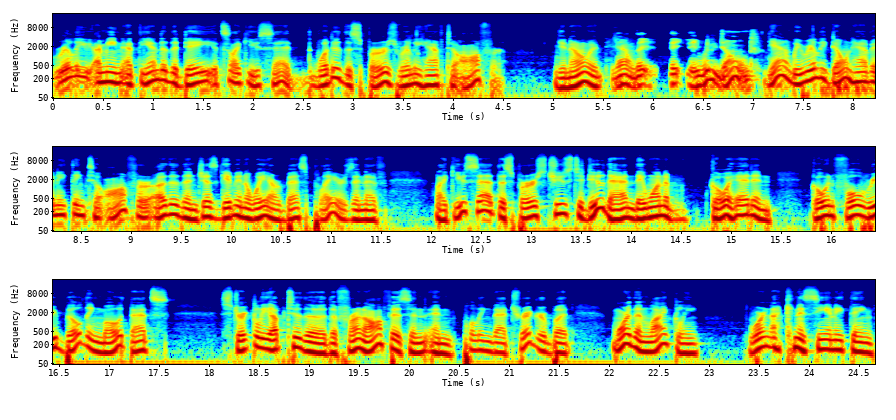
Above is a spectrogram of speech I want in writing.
really, I mean, at the end of the day, it's like you said, what do the Spurs really have to offer? You know, it, yeah, they, they, they really don't. Yeah, we really don't have anything to offer other than just giving away our best players. And if, like you said, the Spurs choose to do that and they want to go ahead and go in full rebuilding mode, that's strictly up to the, the front office and, and pulling that trigger. But more than likely, we're not going to see anything,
